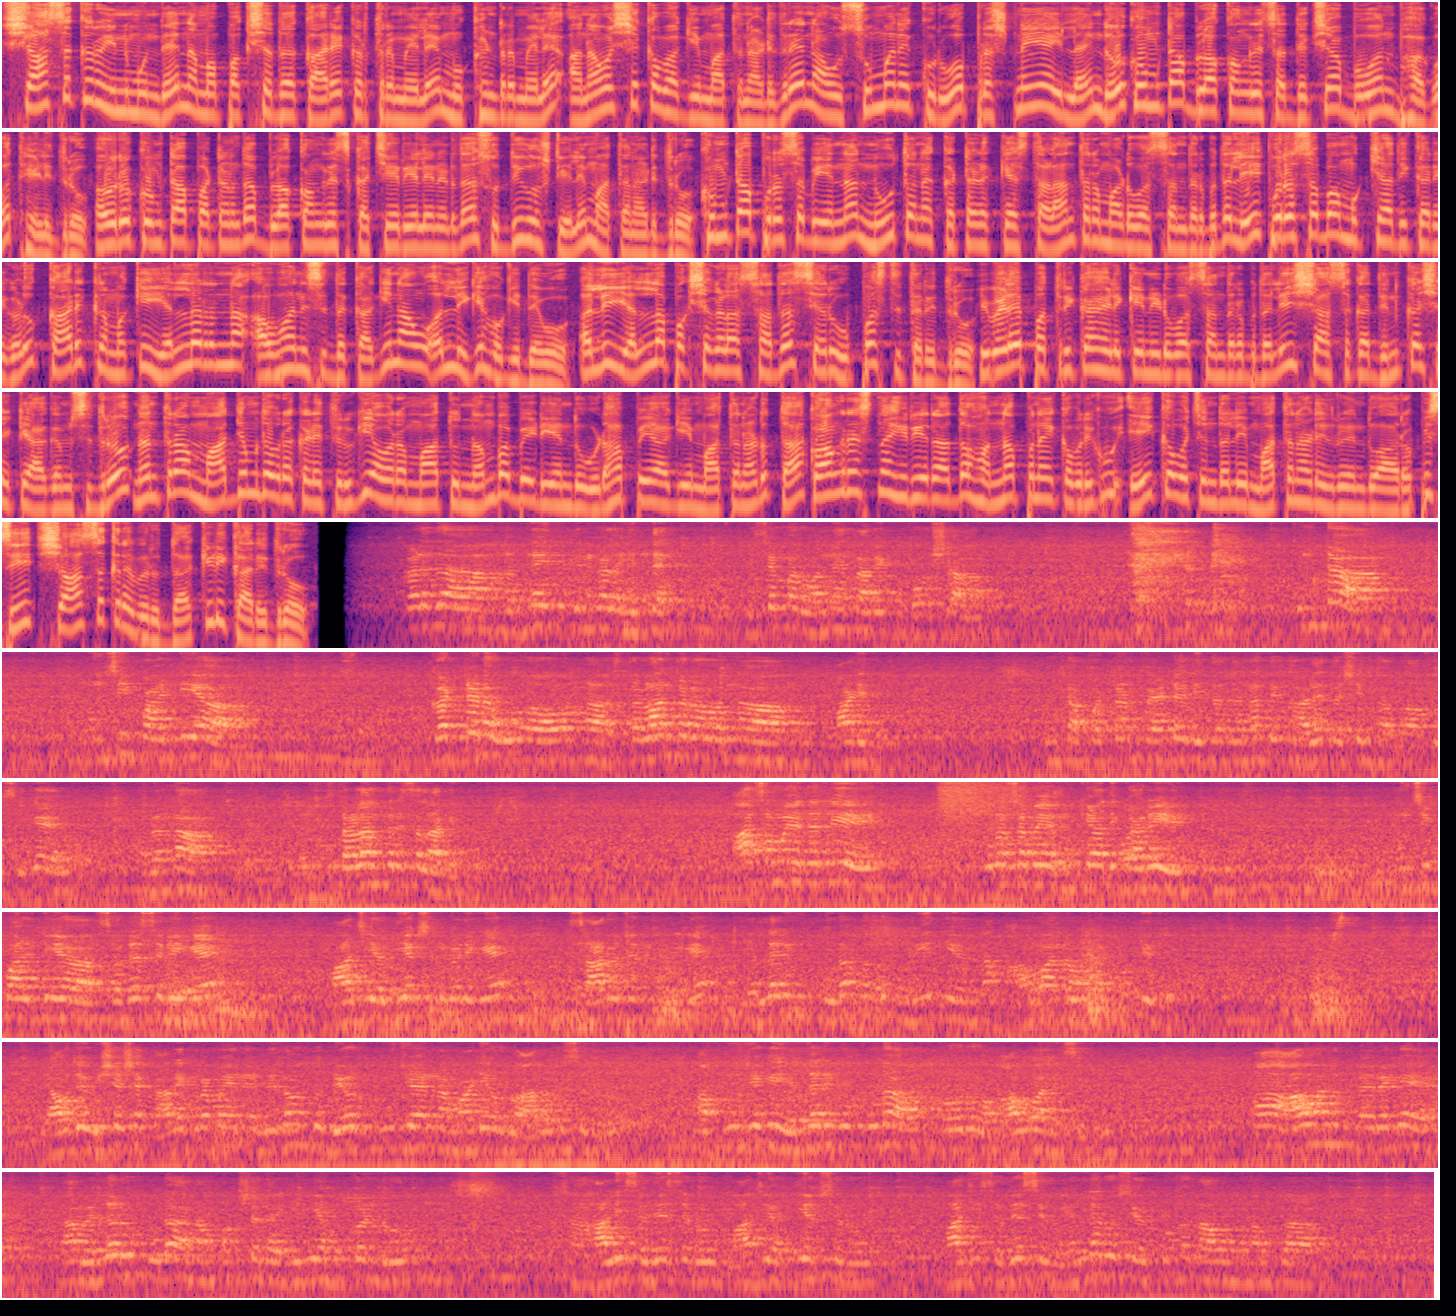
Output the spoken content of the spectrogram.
ಶಾಸಕರು ಇನ್ನು ಮುಂದೆ ನಮ್ಮ ಪಕ್ಷದ ಕಾರ್ಯಕರ್ತರ ಮೇಲೆ, ಮುಖಂಡರ ಮೇಲೆ ಅನವಶ್ಯಕವಾಗಿ ಮಾತನಾಡಿದರೆ ನಾವು ಸುಮ್ಮನೆ ಕೂರುವ ಪ್ರಶ್ನೆಯೇ ಇಲ್ಲ ಎಂದು ಕುಮಟಾ ಬ್ಲಾಕ್ ಕಾಂಗ್ರೆಸ್ ಅಧ್ಯಕ್ಷ ಭುವನ್ ಭಾಗವತ್ ಹೇಳಿದ್ರು. ಅವರು ಕುಮಟಾ ಪಟ್ಟಣದ ಬ್ಲಾಕ್ ಕಾಂಗ್ರೆಸ್ ಕಚೇರಿಯಲ್ಲಿ ನಡೆದ ಸುದ್ದಿಗೋಷ್ಠಿಯಲ್ಲಿ ಮಾತನಾಡಿದರು. ಕುಮಟಾ ಪುರಸಭೆಯನ್ನ ನೂತನ ಕಟ್ಟಡಕ್ಕೆ ಸ್ಥಳಾಂತರ ಮಾಡುವ ಸಂದರ್ಭದಲ್ಲಿ ಪುರಸಭಾ ಮುಖ್ಯಾಧಿಕಾರಿಗಳು ಕಾರ್ಯಕ್ರಮಕ್ಕೆ ಎಲ್ಲರನ್ನ ಆಹ್ವಾನಿಸಿದ್ದಕ್ಕಾಗಿ ನಾವು ಅಲ್ಲಿಗೆ ಹೋಗಿದ್ದೆವು. ಅಲ್ಲಿ ಎಲ್ಲ ಪಕ್ಷಗಳ ಸದಸ್ಯರು ಉಪಸ್ಥಿತರಿದ್ದರು ಈ ವೇಳೆ ಪತ್ರಿಕಾ ಹೇಳಿಕೆ ನೀಡುವ ಸಂದರ್ಭದಲ್ಲಿ ಶಾಸಕ ದಿನಕರ್ ಶೆಟ್ಟಿ ಆಗಮಿಸಿದ್ರು. ನಂತರ ಮಾಧ್ಯಮದವರ ಕಡೆ ತಿರುಗಿ ಅವರ ಮಾತು ನಂಬಬೇಡಿ ಎಂದು ಉಡಾಪೆಯಾಗಿ ಮಾತನಾಡುತ್ತಾ ಕಾಂಗ್ರೆಸ್ನ ಹಿರಿಯರಾದ ಹೊನ್ನಪ್ಪ ನಾಯ್ಕ ಅವರಿಗೂ ಏಕವಚನದಲ್ಲಿ ಮಾತನಾಡಿದರು ಎಂದು ಆರೋಪಿಸಿ ಶಾಸಕರ ವಿರುದ್ಧ ಕಿಡಿಕಾರಿದ್ರು. ಕಳೆದ ಹದಿನೈದು ದಿನಗಳ ಹಿಂದೆ, ಡಿಸೆಂಬರ್ ಒಂದನೇ ತಾರೀಕು ಬಹುಶಃ, ಕುಮಟಾ ಮುನ್ಸಿಪಾಲ್ಟಿಯ ಕಟ್ಟಡವು ಸ್ಥಳಾಂತರವನ್ನು ಮಾಡಿದರು. ಕುಮಟಾ ಪಟ್ಟಣ ಪೇಟೆಯಲ್ಲಿ ಇದ್ದದನ್ನು ಹಳೆ ತಹಶೀಲ್ದಾರ್ ಆಫೀಸಿಗೆ ಅದನ್ನು ಸ್ಥಳಾಂತರಿಸಲಾಗಿತ್ತು. ಆ ಸಮಯದಲ್ಲಿ ಪುರಸಭೆಯ ಮುಖ್ಯಾಧಿಕಾರಿ ಮುನ್ಸಿಪಾಲ್ಟಿಯ ಸದಸ್ಯರಿಗೆ, ಮಾಜಿ ಅಧ್ಯಕ್ಷರುಗಳಿಗೆ, ಸಾರ್ವಜನಿಕರಿಗೆ ಎಲ್ಲರಿಗೂ ಕೂಡ ಒಂದು ಪ್ರೀತಿಯನ್ನು ಆಹ್ವಾನವನ್ನು ಕೊಟ್ಟಿದ್ದರು ಯಾವುದೇ ವಿಶೇಷ ಕಾರ್ಯಕ್ರಮ ಏನಿರಲಿಲ್ಲ, ಒಂದು ದೇವ್ರ ಪೂಜೆಯನ್ನು ಮಾಡಿ ಅವರು ಆರಂಭಿಸಿದ್ರು. ಆ ಪೂಜೆಗೆ ಎಲ್ಲರಿಗೂ ಕೂಡ ಅವರು ಆಹ್ವಾನಿಸಿದರು. ಆ ಆಹ್ವಾನದ ಮೇರೆಗೆ ನಾವೆಲ್ಲರೂ ಕೂಡ ನಮ್ಮ ಪಕ್ಷದ ಹಿರಿಯ ಮುಖಂಡರು ಹಾಲಿ ಸದಸ್ಯರು, ಮಾಜಿ ಅಧ್ಯಕ್ಷರು, ಮಾಜಿ ಸದಸ್ಯರು ಎಲ್ಲರೂ ಸೇರಿಕೊಂಡು ನಾವು ನಮ್ಮ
